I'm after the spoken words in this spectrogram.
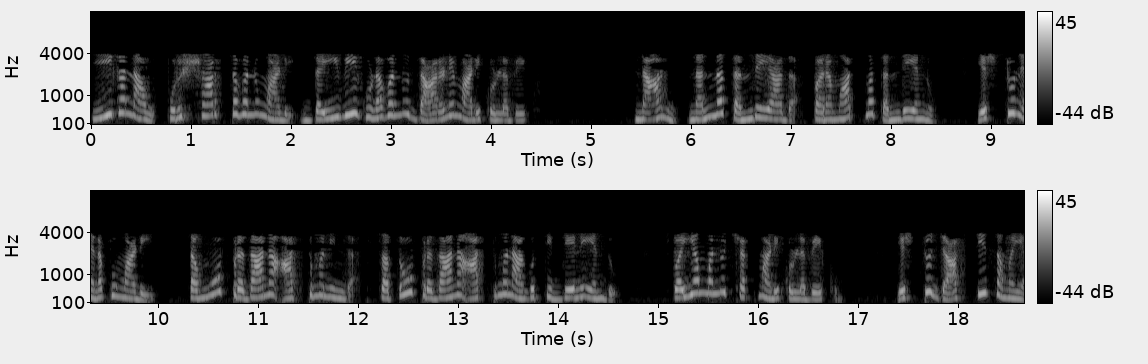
ಈಗ ನಾವು ಪುರುಷಾರ್ಥವನ್ನು ಮಾಡಿ ದೈವಿ ಗುಣವನ್ನು ಧಾರಣೆ ಮಾಡಿಕೊಳ್ಳಬೇಕು. ನಾನು ನನ್ನ ತಂದೆಯಾದ ಪರಮಾತ್ಮ ತಂದೆಯನ್ನು ಎಷ್ಟು ನೆನಪು ಮಾಡಿ ತಮೋ ಪ್ರಧಾನ ಆತ್ಮನಿಂದ ಸತೋ ಪ್ರಧಾನ ಆತ್ಮನಾಗುತ್ತಿದ್ದೇನೆ ಎಂದು ಸ್ವಯಂ ಅನ್ನು ಚೆಕ್ ಮಾಡಿಕೊಳ್ಳಬೇಕು. ಎಷ್ಟು ಜಾಸ್ತಿ ಸಮಯ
